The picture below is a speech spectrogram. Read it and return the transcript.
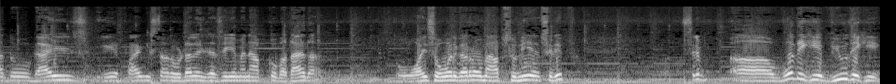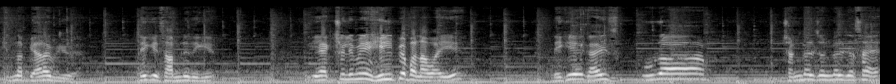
हाँ तो गाइस ये फाइव स्टार होटल है जैसे कि मैंने आपको बताया था। तो वॉइस ओवर कर रहा हूँ मैं आप सुनिए सिर्फ़। सिर्फ़ आ, वो देखिए व्यू देखिए कितना प्यारा व्यू है। देखिए सामने देखिए। ये एक्चुअली में हिल पे बना हुआ है ये। देखिए गाइस पूरा जंगल जंगल जैसा है।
